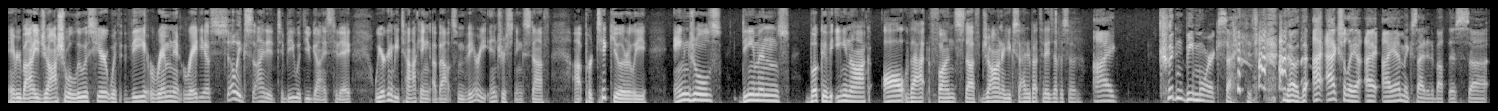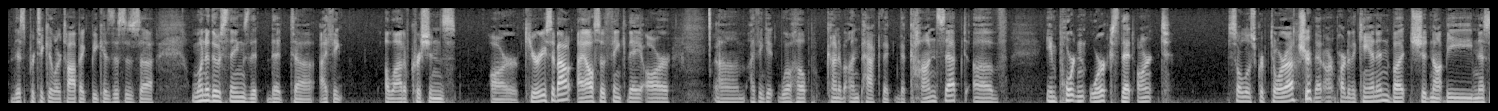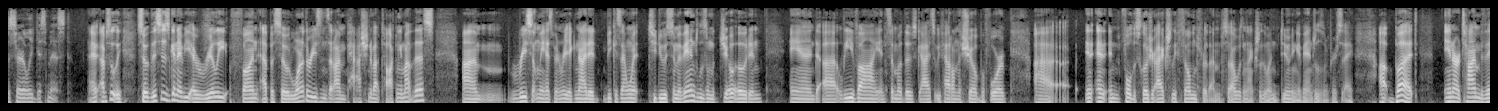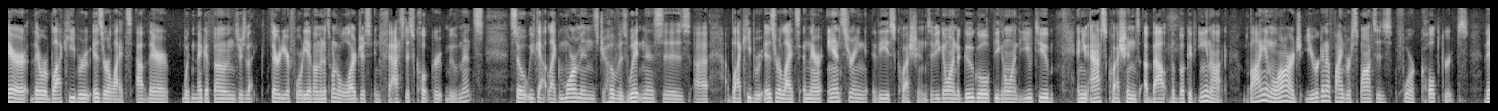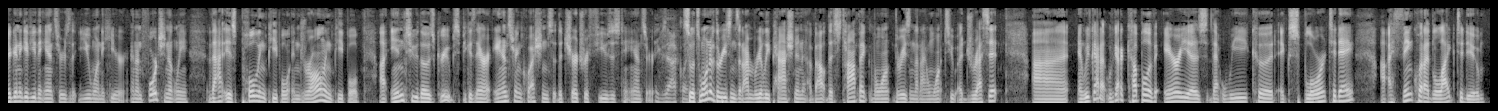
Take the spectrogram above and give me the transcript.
Hey everybody, Joshua Lewis here with The Remnant Radio. So excited to be with you guys today. We are going to be talking about some very interesting stuff, uh, particularly angels, demons, Book of Enoch, all that fun stuff. Jon, are you excited about today's episode? I couldn't be more excited. no, the, I actually I, I am excited about this uh, this particular topic because this is uh, one of those things that that uh, I think a lot of Christians are curious about. I also think they are. Um, I think it will help kind of unpack the the concept of important works that aren't sola scriptura, Sure. that aren't part of the canon, but should not be necessarily dismissed. Absolutely. So this is going to be a really fun episode. One of the reasons that I'm passionate about talking about this um, recently has been reignited because I went to do some evangelism with Joe Oden and uh, Levi and some of those guys that we've had on the show before. Uh, and, and, in full disclosure, I actually filmed for them, so I wasn't actually the one doing evangelism per se. Uh, but in our time there, there were black Hebrew Israelites out there with megaphones. There's about 30 or 40 of them, and it's one of the largest and fastest cult group movements. So we've got like Mormons, Jehovah's Witnesses, uh, black Hebrew Israelites, and they're answering these questions. If you go onto Google, if you go onto YouTube, and you ask questions about the book of Enoch, by and large, you're going to find responses for cult groups. They're going to give you the answers that you want to hear. And unfortunately, that is pulling people and drawing people uh, into those groups because they are answering questions that the church refuses to answer. Exactly. So it's one of the reasons that I'm really passionate about this topic. The one, the reason that I want to address it, uh, and we've got a, we've got a couple of areas that we could explore today. Uh, I think what I'd like to do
